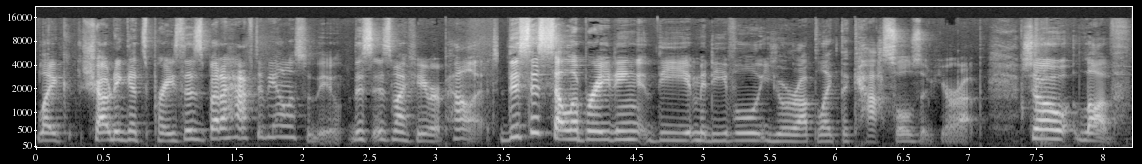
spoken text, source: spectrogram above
like shouting its praises, but I have to be honest with you. This is my favorite palette. This is celebrating the medieval Europe, like the castles of Europe. So love,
